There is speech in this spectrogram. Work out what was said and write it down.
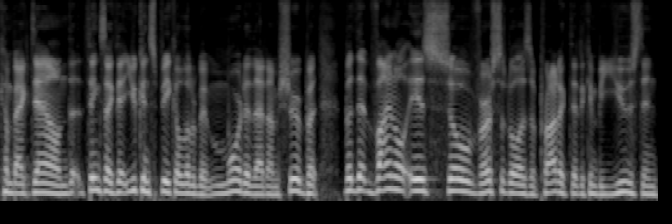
come back down, th- things like that. You can speak a little bit more to that, I'm sure. But but that vinyl is so versatile as a product that it can be used in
